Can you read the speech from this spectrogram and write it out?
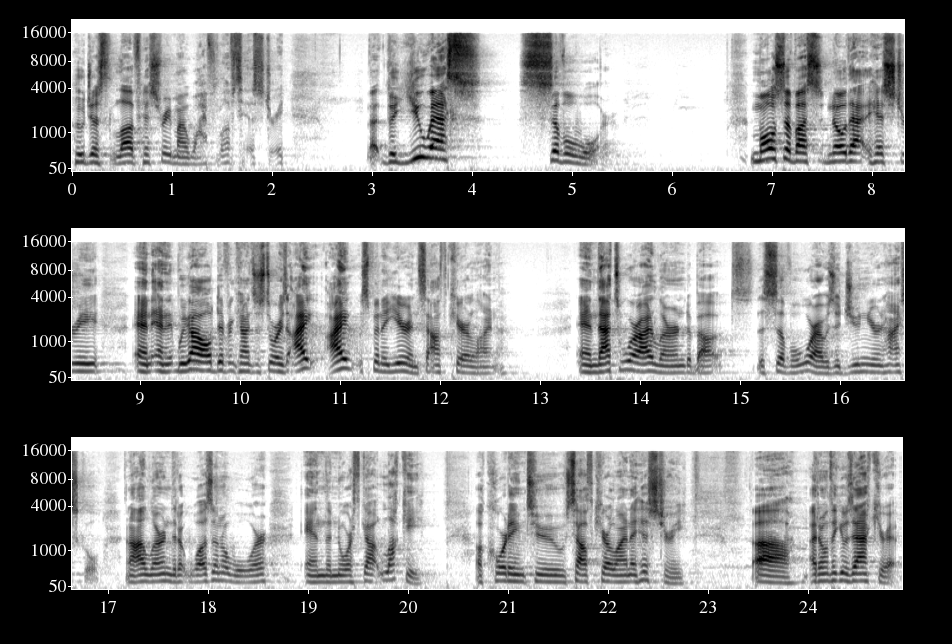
who just love history. My wife loves history. Uh, the U.S. Civil War. Most of us know that history, and, and we got all different kinds of stories. I, I spent a year in South Carolina, and that's where I learned about the Civil War. I was a junior in high school, and I learned that it wasn't a war, and the North got lucky, according to South Carolina history. Uh, I don't think it was accurate.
